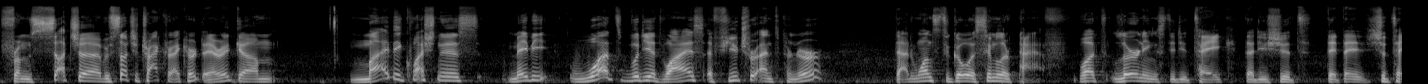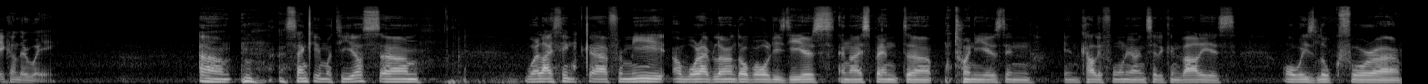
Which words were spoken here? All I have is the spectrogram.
from such a, with such a track record, Eric, um, my big question is maybe what would you advise a future entrepreneur that wants to go a similar path? What learnings did you take that you should that they should take on their way? Um, thank you, Matthias. Um, well, I think uh, for me, uh, what I've learned over all these years, and I spent uh, 20 years in, in California, in Silicon Valley, is always look for uh,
